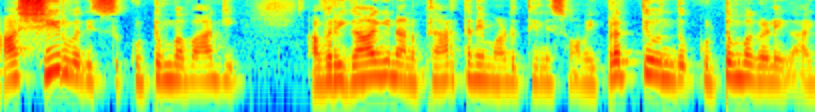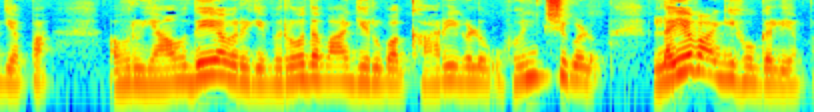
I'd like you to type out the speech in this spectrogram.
ಆಶೀರ್ವದಿಸು ಕುಟುಂಬವಾಗಿ. ಅವರಿಗಾಗಿ ನಾನು ಪ್ರಾರ್ಥನೆ ಮಾಡುತ್ತೇನೆ ಸ್ವಾಮಿ. ಪ್ರತಿಯೊಂದು ಕುಟುಂಬಗಳಿಗಾಗಿ ಅಪ್ಪ. ಅವರು ಯಾವುದೇ ಅವರಿಗೆ ವಿರೋಧವಾಗಿರುವ ಕಾರ್ಯಗಳು, ಹೊಂಚುಗಳು ಲಯವಾಗಿ ಹೋಗಲಿ ಅಪ್ಪ.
